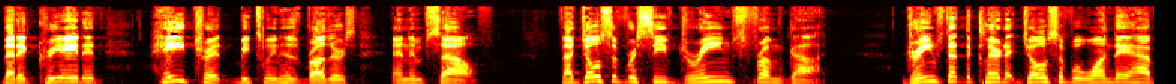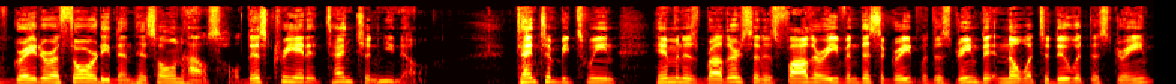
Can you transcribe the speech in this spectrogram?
that it created hatred between his brothers and himself. Now, Joseph received dreams from God, dreams that declared that Joseph will one day have greater authority than his own household. This created tension, you know tension between him and his brothers, and his father even disagreed with this dream, didn't know what to do with this dream.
